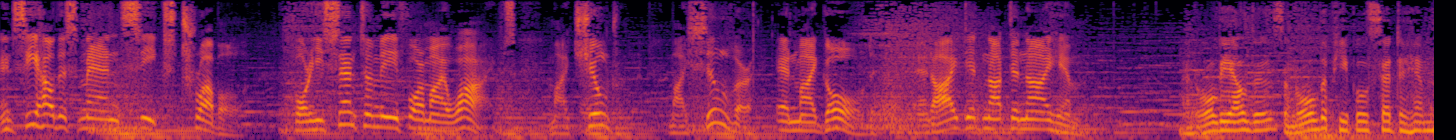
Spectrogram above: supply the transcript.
and see how this man seeks trouble. For he sent to me for my wives, my children, my silver, and my gold, and I did not deny him. And all the elders and all the people said to him,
